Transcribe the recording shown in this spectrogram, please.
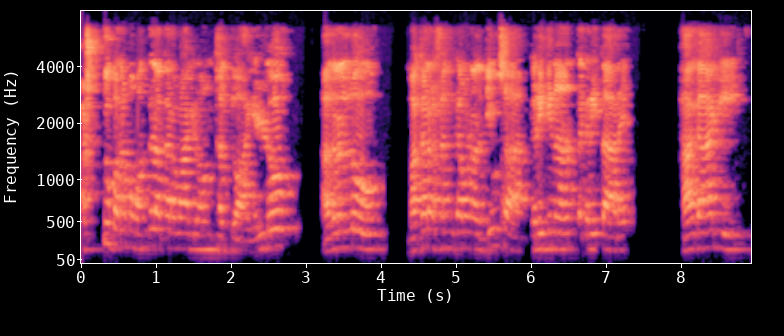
ಅಷ್ಟು ಪರಮ ಮಂಗಳಕರವಾಗಿರುವಂಥದ್ದು ಆ ಎಳ್ಳು. ಅದರಲ್ಲೂ ಮಕರ ಸಂಕ್ರಮಣದ ದಿವಸ ಕರಿದಿನ ಅಂತ ಕರೀತಾರೆ. ಹಾಗಾಗಿ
